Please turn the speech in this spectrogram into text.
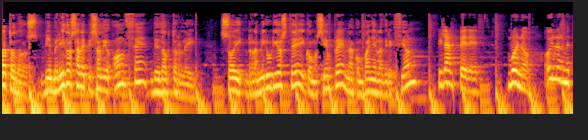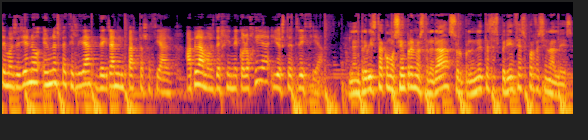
Hola a todos, bienvenidos al episodio 11 de Doctor Ley. Soy Ramiro Urioste y como siempre me acompaña en la dirección Pilar Pérez. Bueno, hoy nos metemos de lleno en una especialidad de gran impacto social. Hablamos de ginecología y obstetricia. La entrevista, como siempre, nos traerá sorprendentes experiencias profesionales,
